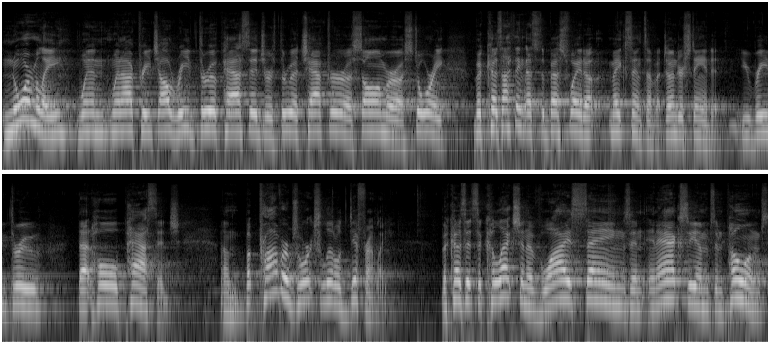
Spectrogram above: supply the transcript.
Normally, when, when I preach, I'll read through a passage or through a chapter, or a psalm, or a story because I think that's the best way to make sense of it, to understand it. You read through that whole passage. Um, but Proverbs works a little differently because it's a collection of wise sayings and, and axioms and poems.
